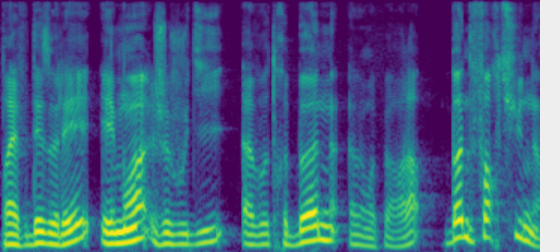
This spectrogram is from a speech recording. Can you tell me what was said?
Bref, désolé. Et moi, je vous dis à votre bonne, voilà, bonne fortune.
